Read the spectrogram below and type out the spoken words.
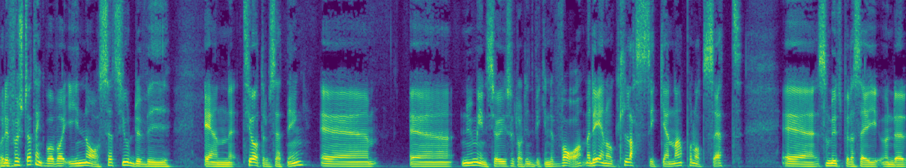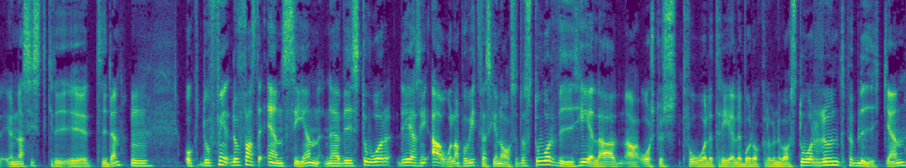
Och det första jag tänkte på var i gymnasiet så gjorde vi en teateruppsättning. Eh, eh, nu minns jag ju såklart inte vilken det var, men det är en av klassikerna på något sätt eh, som utspelar sig under nazisttiden. Och då, då fanns det en scen när vi står, det är alltså i aulan på Hvitfeldtska gymnasiet, då står vi hela ja, årskurs två eller tre eller både och eller vad det var, står runt publiken.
